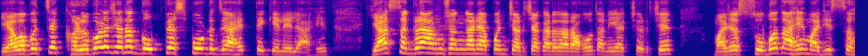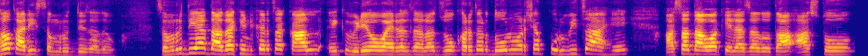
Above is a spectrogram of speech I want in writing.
याबाबतचे खळबळजनक गौप्यस्फोट जे आहेत ते केलेले आहेत. या सगळ्या अनुषंगाने आपण चर्चा करणार आहोत आणि या चर्चेत माझ्या सोबत आहे माझी सहकारी समृद्धी जाधव. समृद्धी या दादा खिंडकरचा काल एक व्हिडिओ व्हायरल झाला. जो खरं तर दोन वर्षापूर्वीचा आहे असा दावा केला जात होता. आज तो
